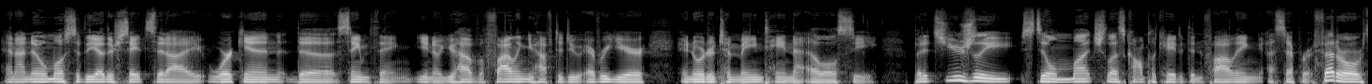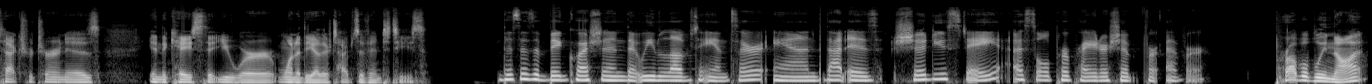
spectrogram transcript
and I know most of the other states that I work in, the same thing. You know, you have a filing you have to do every year in order to maintain that LLC. But it's usually still much less complicated than filing a separate federal tax return is in the case that you were one of the other types of entities? This is a big question that we love to answer, and that is should you stay a sole proprietorship forever? Probably not.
